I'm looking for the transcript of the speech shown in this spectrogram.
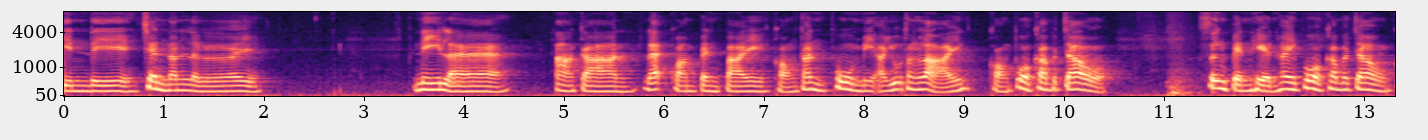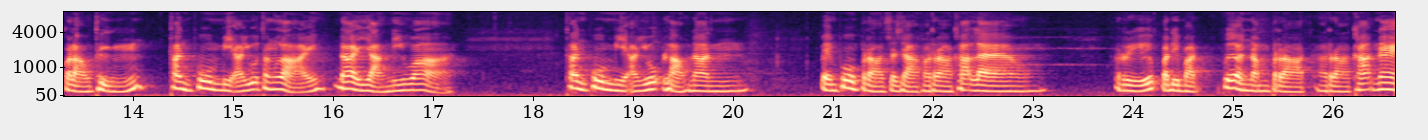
ยินดี เช่นนั้นเลย นี่แหละอาการและความเป็นไปของท่านผู้มีอายุทั้งหลายของพวกข้าพเจ้า ซึ่งเป็นเหตุให้พวกข้าพเจ้ากล่าวถึงท่านผู้มีอายุทั้งหลายได้อย่างนี้ว่า ท่านผู้มีอายุเหล่านั้น เป็นผู้ปราศจากราคะแล้ว หรือปฏิบัติเพื่อนำปราดราคะแน่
